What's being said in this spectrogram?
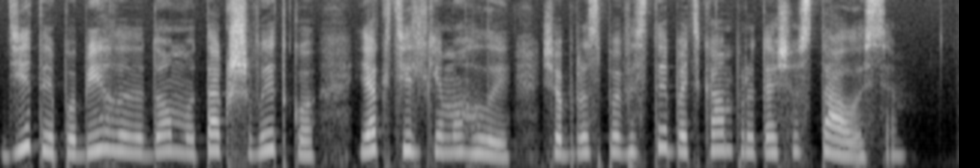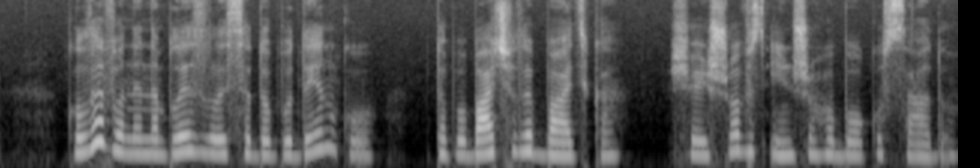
Діти побігли додому так швидко, як тільки могли, щоб розповісти батькам про те, що сталося. Коли вони наблизилися до будинку, то побачили батька, що йшов з іншого боку саду.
